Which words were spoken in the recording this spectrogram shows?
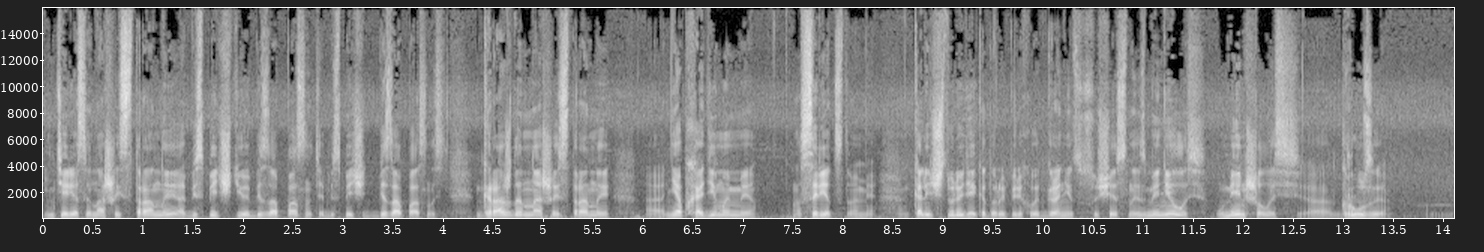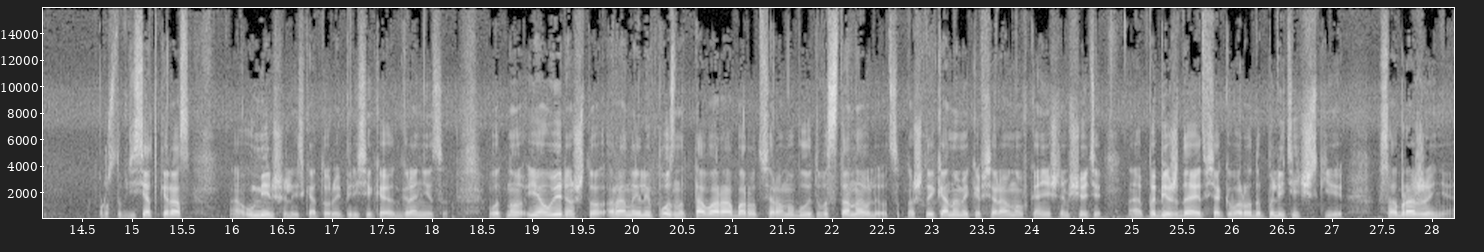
интересы нашей страны, обеспечить ее безопасность, обеспечить безопасность граждан нашей страны э, необходимыми средствами. Количество людей, которые переходят границу, существенно изменилось, уменьшилось. А грузы просто в десятки раз уменьшились, которые пересекают границу. Вот. Но я уверен, что рано или поздно товарооборот все равно будет восстанавливаться, потому что экономика все равно в конечном счете а, побеждает всякого рода политические соображения.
